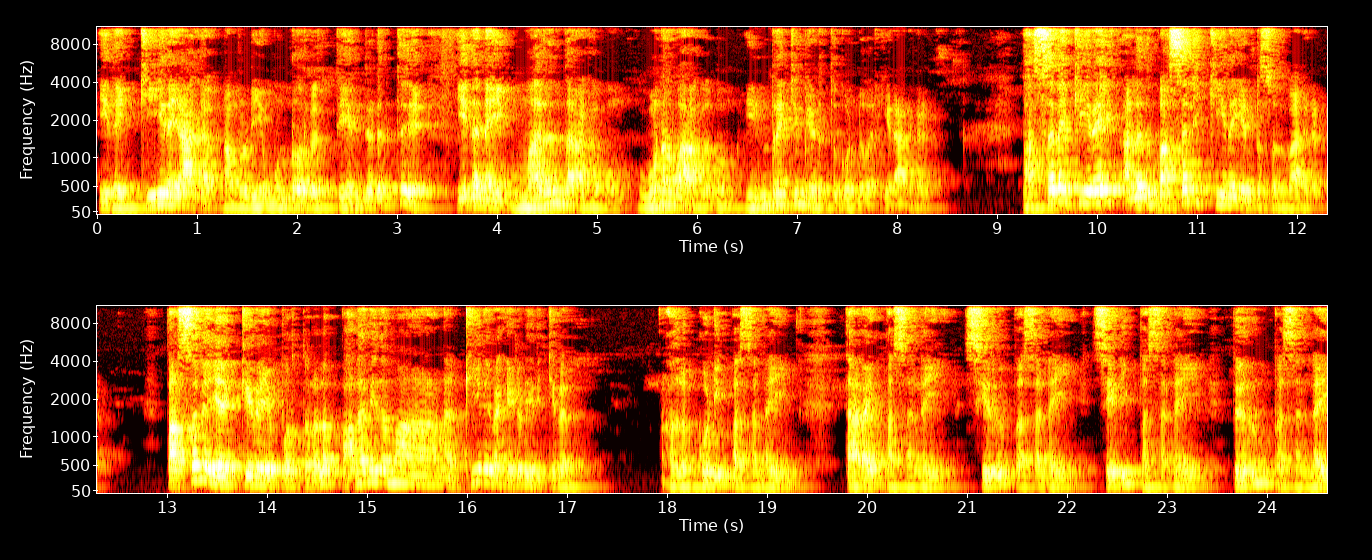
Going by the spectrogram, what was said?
இதை கீரையாக நம்முடைய முன்னோர்கள் தேர்ந்தெடுத்து இதனை மருந்தாகவும் உணவாகவும் இன்றைக்கும் எடுத்துக்கொண்டு வருகிறார்கள். பசலைக்கீரை அல்லது பசலிக்கீரை என்று சொல்வார்கள். பசலை கீரையை பொறுத்தளவு பலவிதமான கீரை வகைகள் இருக்கிறது. அதில் கொடி பசலை தரை பசலை சிறு பசலை செடி பசலை பெரும் பசலை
